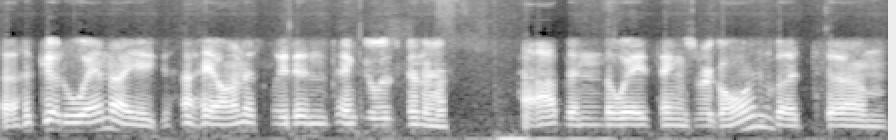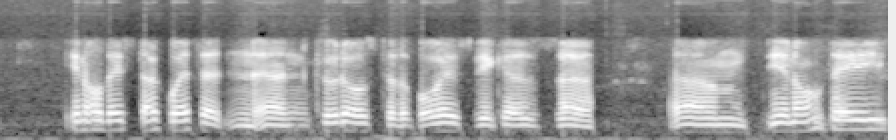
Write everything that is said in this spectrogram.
a, a good win. I, I honestly didn't think it was going to happen the way things were going, but um, you know they stuck with it, and, and kudos to the boys because uh, um, you know they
